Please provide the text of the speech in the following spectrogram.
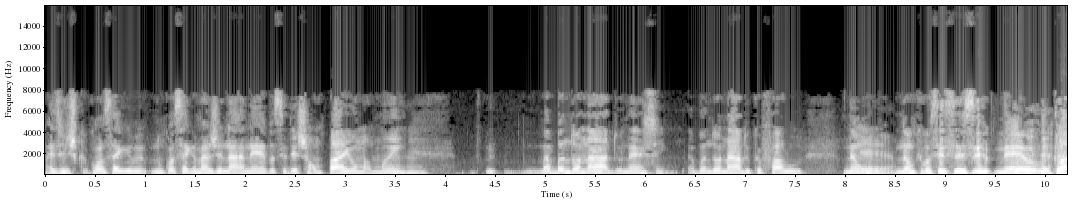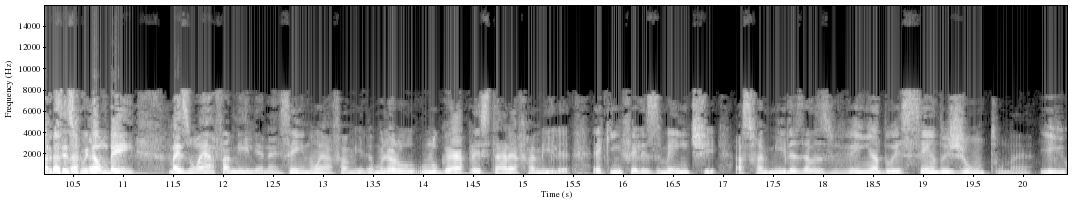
mas a gente consegue, não consegue imaginar, né? Você deixar um pai ou uma mãe abandonado, né? Sim. Abandonado, que eu falo, não, É. não que vocês, né? Claro que vocês cuidam bem, mas não é a família, né? Sim, não é a família. O melhor lu- lugar para estar é a família. É que infelizmente as famílias elas vêm adoecendo junto, né? E,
